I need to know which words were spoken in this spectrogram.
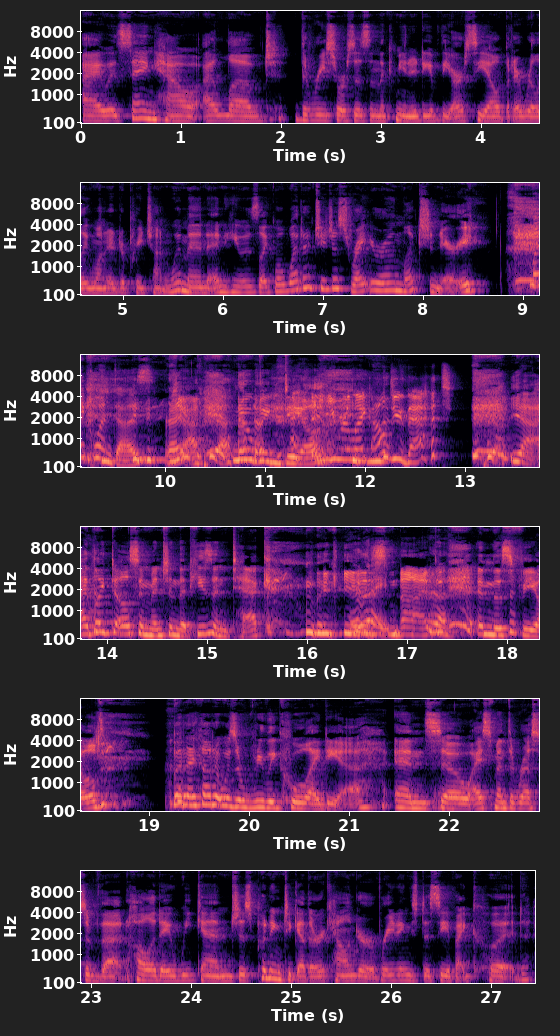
I was saying how I loved the resources in the community of the RCL, but I really wanted to preach on women. And he was like, Well, why don't you just write your own lectionary? Like one does, right? yeah, yeah. No big deal. and you were like, I'll do that. yeah, I'd like to also mention that he's in tech. like he right. is not yeah. in this field but I thought it was a really cool idea. And so I spent the rest of that holiday weekend just putting together a calendar of readings to see if I could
